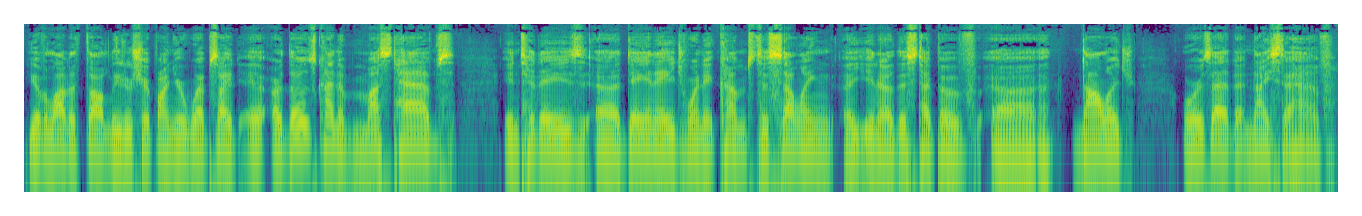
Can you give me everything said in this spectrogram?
you have a lot of thought leadership on your website. Uh, are those kind of must haves in today's uh, day and age when it comes to selling, uh, you know, this type of uh, knowledge? Or is that nice to have?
